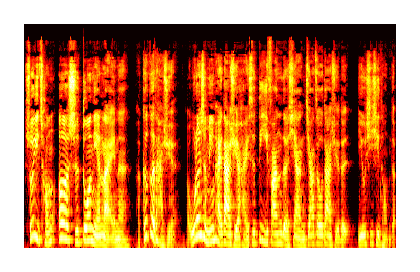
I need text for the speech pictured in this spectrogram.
所以从二十多年来呢，啊，各个大学，无论是名牌大学还是地方的，像加州大学的 U C 系统的，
